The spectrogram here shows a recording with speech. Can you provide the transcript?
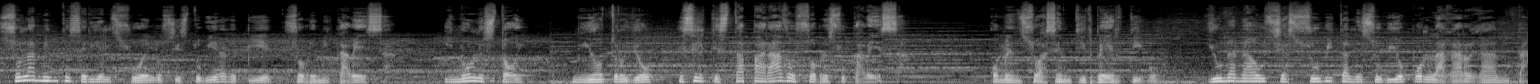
Solamente sería el suelo si estuviera de pie sobre mi cabeza. Y no lo estoy. Mi otro yo es el que está parado sobre su cabeza. Comenzó a sentir vértigo y una náusea súbita le subió por la garganta.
